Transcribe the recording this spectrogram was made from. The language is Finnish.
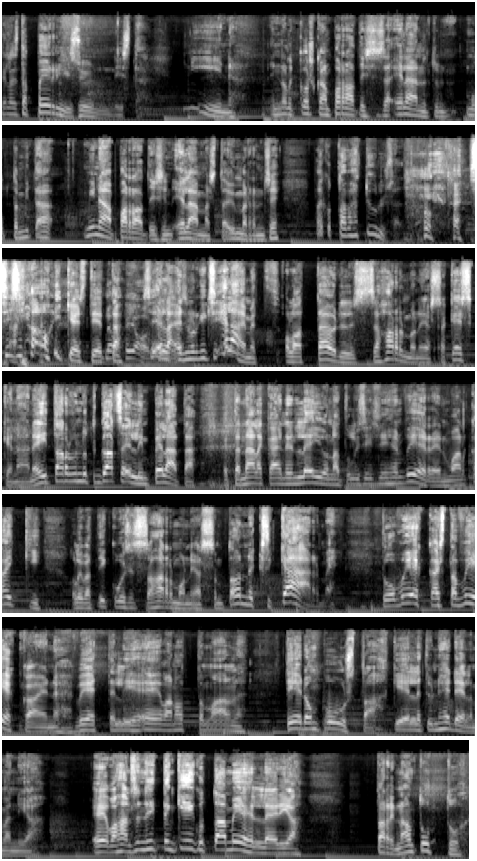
vielä sitä perisynnistä. Niin, en ole koskaan paratiisissa elänyt, mutta mitä minä paratiisin elämästä ymmärrän, niin se vaikuttaa vähän tylsältä. siis ihan oikeasti, että no, joo, siellä kyllä. esimerkiksi eläimet ovat täydellisessä harmoniassa keskenään. Ei tarvinnut Gazellin pelätä, että nälkäinen leijona tulisi siihen viereen, vaan kaikki olivat ikuisessa harmoniassa. Mutta onneksi käärme, tuo viekkaista viekkain, vietteli Eevan ottamaan tiedon puusta kielletyn hedelmän ja Eevahan sen sitten kiikuttaa miehelleen ja tarina on tuttu.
